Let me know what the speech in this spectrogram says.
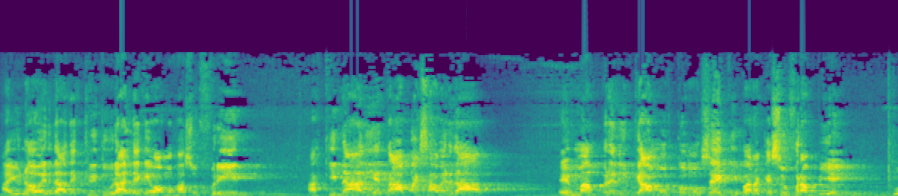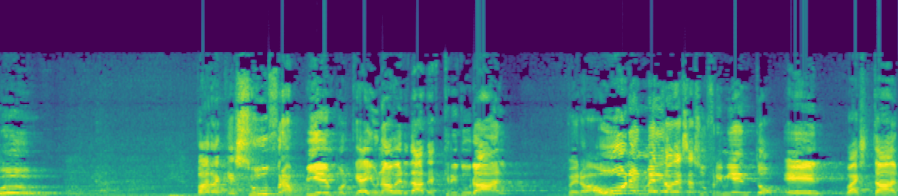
Hay una verdad escritural de que vamos a sufrir. Aquí nadie tapa esa verdad. Es más, predicamos como Seki para que sufras bien. Uh. Para que sufras bien, porque hay una verdad escritural. Pero aún en medio de ese sufrimiento, Él va a estar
